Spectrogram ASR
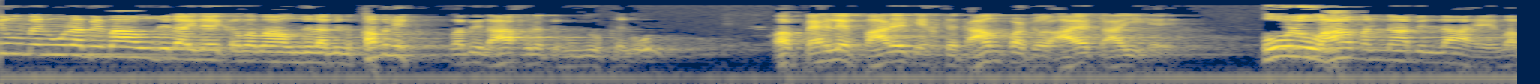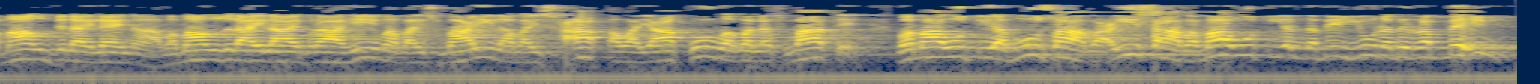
یؤمنون بما انزل الیک وما انزل من قبلک وبالآخرة هم یوقنون۔ اور پہلے پارے کے اختتام پر جو آیت آئی ہے، قولوا آمنا باللہ وما انزل الینا وما انزل الی ابراہیم و اسماعیل و اسحاق و یعقوب و الاسباط وما اوتی موسیٰ و عیسیٰ وما اوتی النبیون من ربہم۔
